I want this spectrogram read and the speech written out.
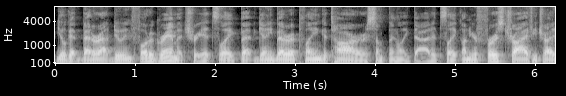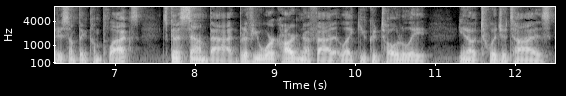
you'll get better at doing photogrammetry it's like be- getting better at playing guitar or something like that it's like on your first try if you try to do something complex it's going to sound bad but if you work hard enough at it like you could totally you know, Twigitize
